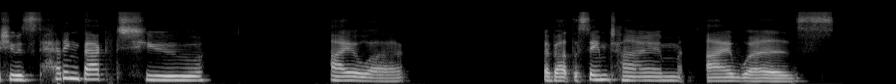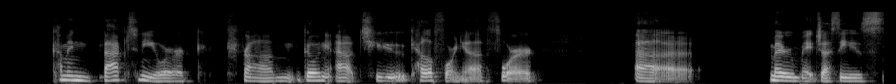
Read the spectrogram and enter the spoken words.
she was heading back to Iowa about the same time I was coming back to New York from going out to California for uh, my roommate Jesse's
